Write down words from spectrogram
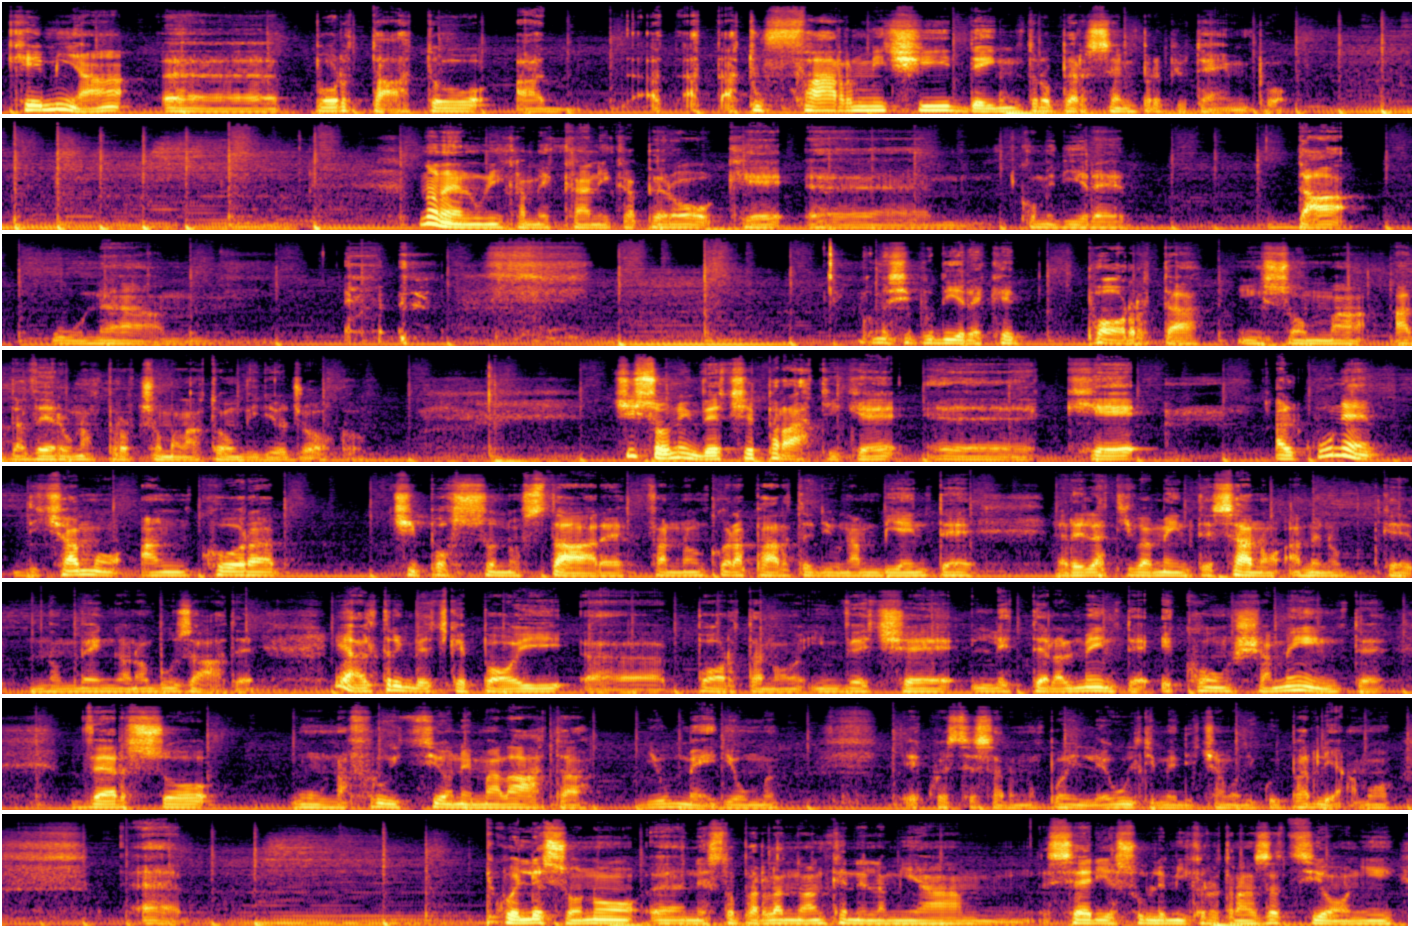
che mi ha eh, portato a, a, a tuffarmici dentro per sempre più tempo. Non è l'unica meccanica però che, eh, come dire, dà una... come si può dire, che porta insomma ad avere un approccio malato a un videogioco. Ci sono invece pratiche eh, che alcune diciamo ancora ci possono stare, fanno ancora parte di un ambiente relativamente sano, a meno che non vengano abusate, e altre invece che poi eh, portano invece letteralmente e consciamente verso una fruizione malata di un medium, e queste saranno poi le ultime diciamo di cui parliamo. Eh, quelle sono, eh, ne sto parlando anche nella mia mm, serie sulle microtransazioni,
